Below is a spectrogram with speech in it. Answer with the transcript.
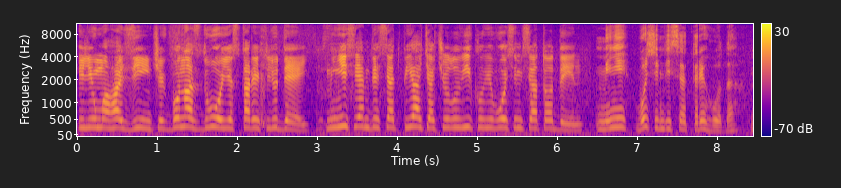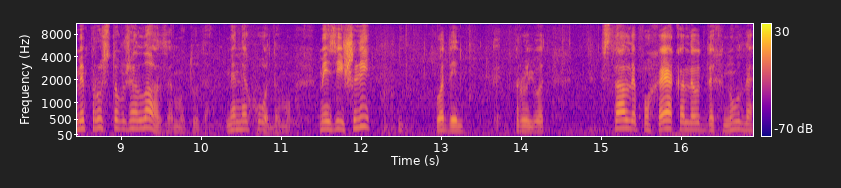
і в магазинчик, бо нас двоє старих людей. Мені 75, а чоловікові 81. Мені 83 роки. Ми просто вже лазимо туди. Ми не ходимо. Ми зійшли в один прольот, стали, похекали, віддихнули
